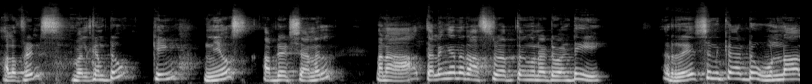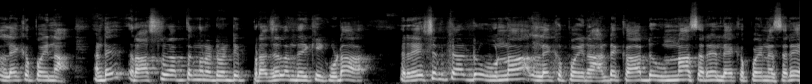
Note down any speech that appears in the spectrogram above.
Hello friends welcome to King news update channel మన తెలంగాణ రాష్ట్ర వ్యాప్తంగా ఉన్నటువంటి రేషన్ కార్డు ఉన్నా లేకపోయినా అంటే రాష్ట్ర వ్యాప్తంగా ఉన్నటువంటి ప్రజలందరికీ కూడా రేషన్ కార్డు ఉన్నా లేకపోయినా అంటే కార్డు ఉన్నా సరే లేకపోయినా సరే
